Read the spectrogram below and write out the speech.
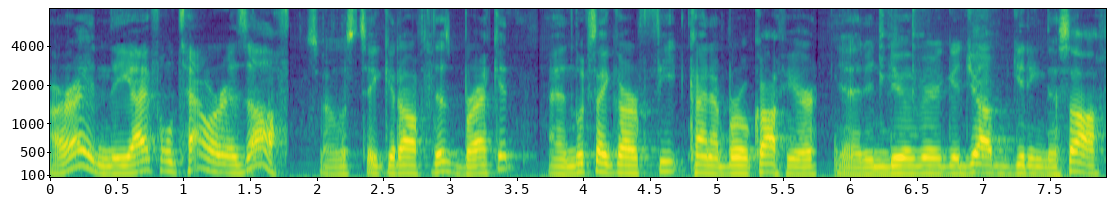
All right, and the Eiffel Tower is off. So let's take it off this bracket. And looks like our feet kind of broke off here. Yeah, I didn't do a very good job getting this off.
